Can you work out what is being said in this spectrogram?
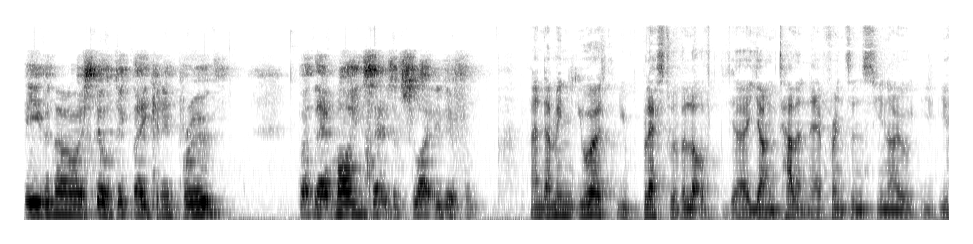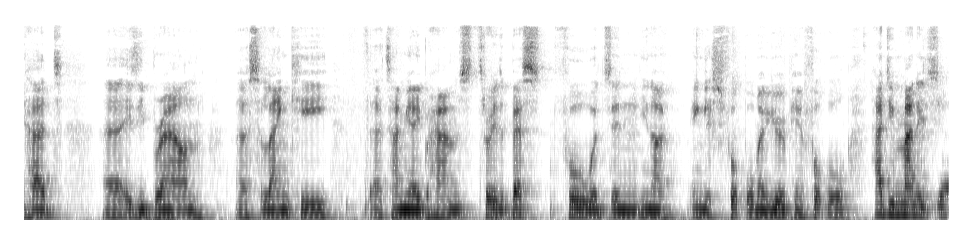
even though I still think they can improve but their mindsets are slightly different and I mean, you were you blessed with a lot of uh, young talent there. For instance, you know you, you had uh, Izzy Brown, uh, Solanke, uh, Tammy Abrahams, three of the best forwards in you know English football, maybe European football. How do you manage yeah.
